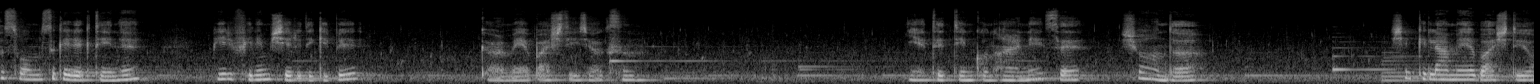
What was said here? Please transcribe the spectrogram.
nasıl olması gerektiğini bir film şeridi gibi görmeye başlayacaksın. Niyet ettiğin konu her neyse şu anda şekillenmeye başlıyor.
